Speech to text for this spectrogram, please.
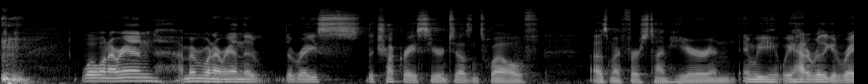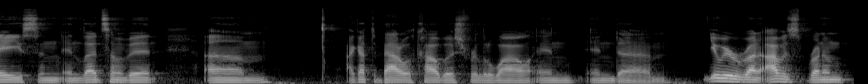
well, when I ran, I remember when I ran the the race, the truck race here in 2012. That was my first time here, and, and we, we had a really good race and, and led some of it. Um, I got to battle with Kyle Busch for a little while, and and um, yeah, we were running. I was running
